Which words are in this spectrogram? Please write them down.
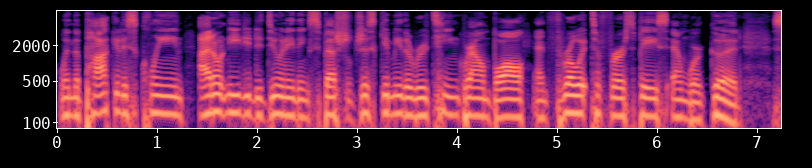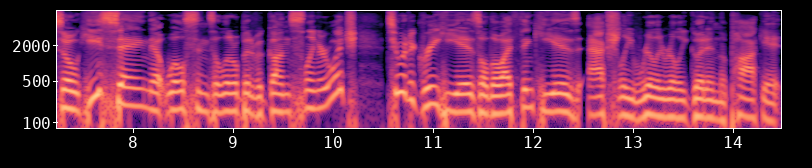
When the pocket is clean, I don't need you to do anything special. Just give me the routine ground ball and throw it to first base, and we're good. So he's saying that Wilson's a little bit of a gunslinger, which to a degree he is, although I think he is actually really, really good in the pocket.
